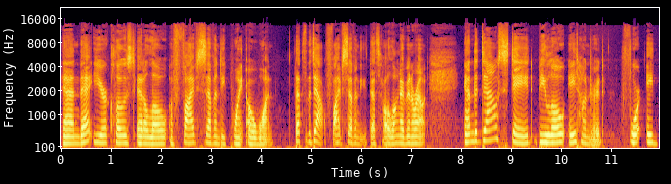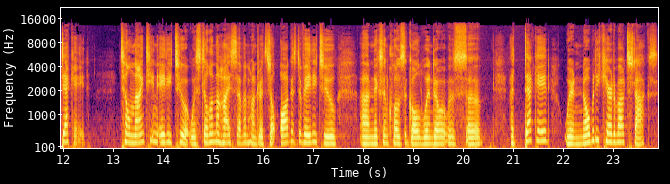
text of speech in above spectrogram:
and that year closed at a low of 570.01. That's the Dow, 570. That's how long I've been around. And the Dow stayed below 800 for a decade till 1982. It was still in the high 700s till August of 82. Uh, Nixon closed the gold window. It was uh, a decade where nobody cared about stocks.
